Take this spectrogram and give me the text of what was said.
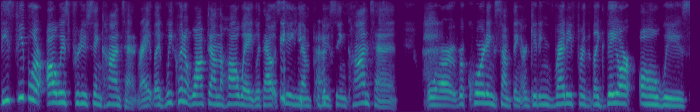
these people are always producing content, right? Like we couldn't walk down the hallway without seeing them producing content or recording something or getting ready for like they are always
